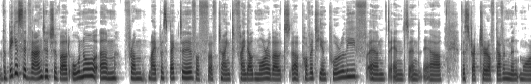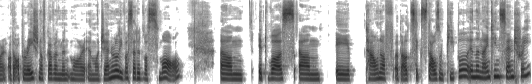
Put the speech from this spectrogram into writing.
the biggest advantage about Ono, um, from my perspective of, of trying to find out more about uh, poverty and poor relief and and and uh, the structure of government more or the operation of government more and more generally, was that it was small. Um, it was um, a town of about six thousand people in the 19th century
